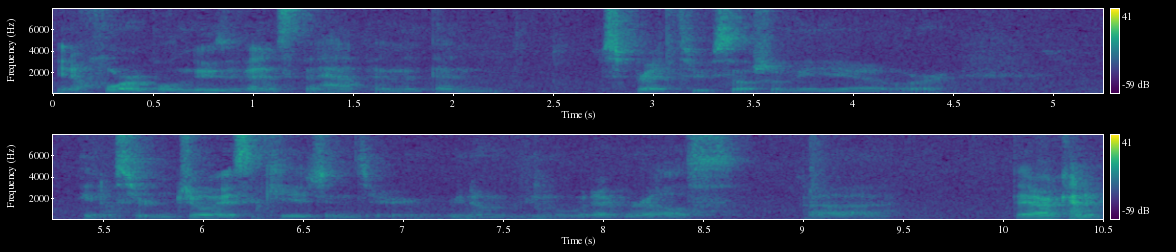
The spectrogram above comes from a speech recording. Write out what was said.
you know horrible news events that happen that then spread through social media or you know certain joyous occasions or you know you know whatever else uh, they are kind of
